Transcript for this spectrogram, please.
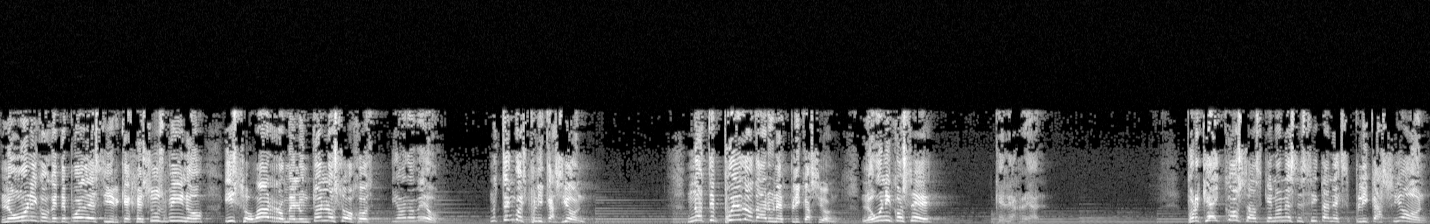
Lo único que te puedo decir que Jesús vino, hizo barro, me lo untó en los ojos y ahora veo. No tengo explicación. No te puedo dar una explicación. Lo único sé que Él es real. Porque hay cosas que no necesitan explicación,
